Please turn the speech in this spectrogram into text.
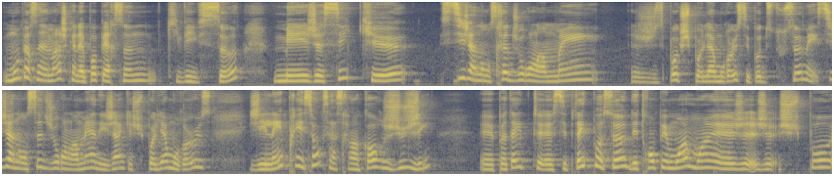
Moi, personnellement, je connais pas personne qui vive ça, mais je sais que si j'annoncerais du jour au lendemain, je dis pas que je suis polyamoureuse, c'est pas du tout ça, mais si j'annonçais du jour au lendemain à des gens que je suis polyamoureuse, j'ai l'impression que ça serait encore jugé. Euh, peut-être, euh, c'est peut-être pas ça, détrompez-moi, moi, euh, je, je, suis pas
